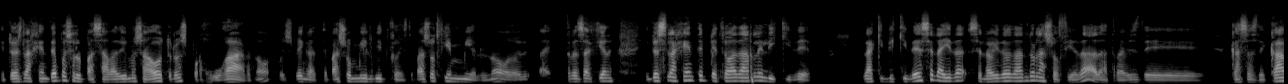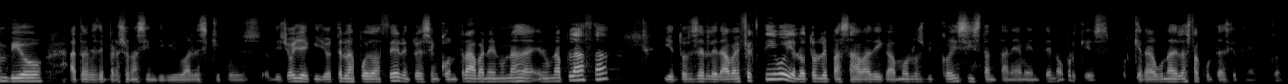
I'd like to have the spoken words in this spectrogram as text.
Entonces la gente pues se lo pasaba de unos a otros por jugar, ¿no? Pues venga, te paso mil bitcoins, te paso cien mil, ¿no? Transacciones. Entonces la gente empezó a darle liquidez. La liquidez se la, se la ha ido dando la sociedad a través de, casas de cambio, a través de personas individuales que pues dicho, oye, que yo te la puedo hacer, entonces se encontraban en una, en una plaza y entonces él le daba efectivo y el otro le pasaba, digamos, los bitcoins instantáneamente, ¿no? Porque, es, porque era una de las facultades que tenía Bitcoin.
